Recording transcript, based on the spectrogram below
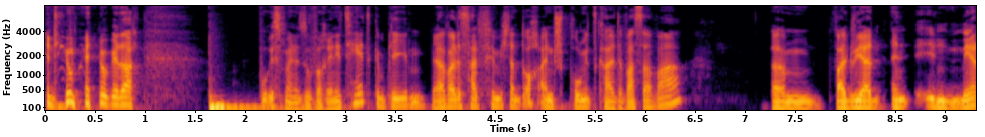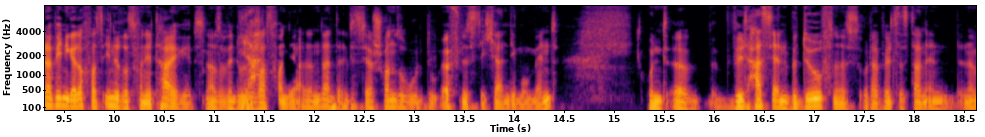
mir in dem Moment nur gedacht, wo ist meine Souveränität geblieben? Ja, weil das halt für mich dann doch ein Sprung ins kalte Wasser war. Ähm, weil du ja in, in, mehr oder weniger doch was Inneres von dir teilgibst. Ne? Also wenn du ja. sowas von dir, dann, dann bist du ja schon so, du öffnest dich ja in dem Moment und äh, will, hast ja ein Bedürfnis oder willst es dann in, ne,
